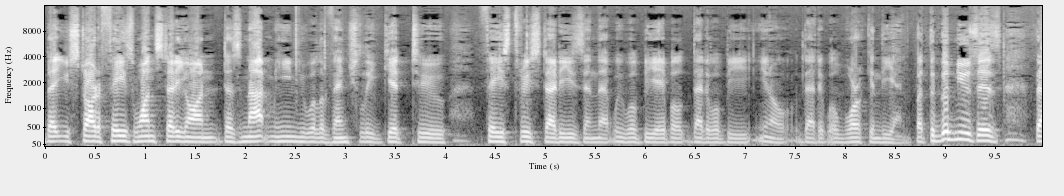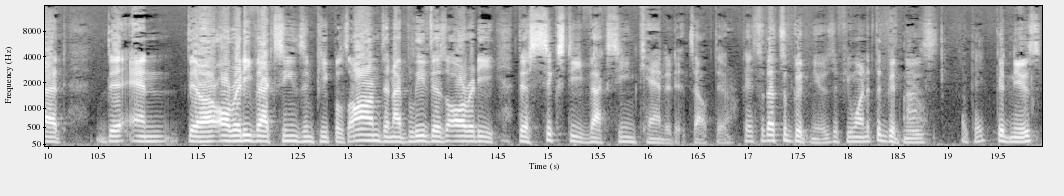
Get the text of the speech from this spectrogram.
that you start a phase one study on does not mean you will eventually get to phase three studies and that we will be able that it will be you know that it will work in the end. But the good news is that the, and there are already vaccines in people's arms and i believe there's already there's 60 vaccine candidates out there. Okay so that's the good news. If you wanted the good news okay good news.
